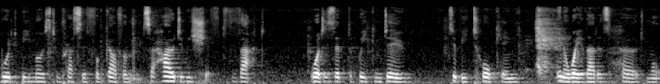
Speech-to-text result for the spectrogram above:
would be most impressive for government. So, how do we shift that? What is it that we can do to be talking in a way that is heard more?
